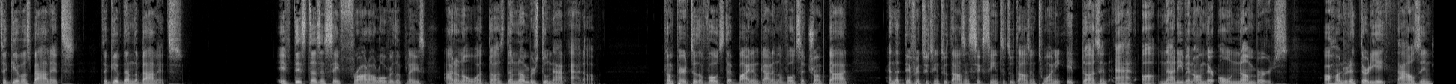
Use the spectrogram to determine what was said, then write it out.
to give us ballots, to give them the ballots. If this doesn't say fraud all over the place, I don't know what does. The numbers do not add up. Compared to the votes that Biden got and the votes that Trump got, and the difference between 2016 to 2020, it doesn't add up. Not even on their own numbers. 138,000.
